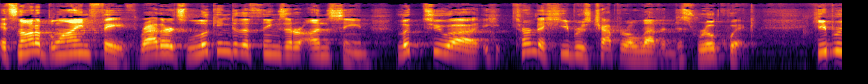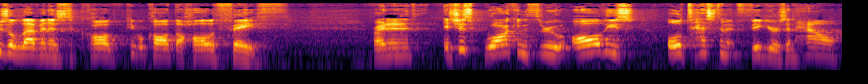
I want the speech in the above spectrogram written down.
It's not a blind faith. Rather, it's looking to the things that are unseen. Look to, uh, turn to Hebrews chapter 11, just real quick. Hebrews 11 is called, people call it the Hall of Faith. Right? And it's just walking through all these Old Testament figures and how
